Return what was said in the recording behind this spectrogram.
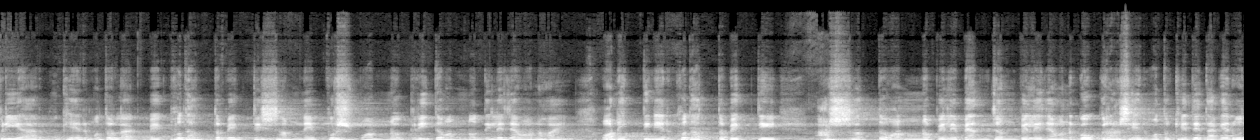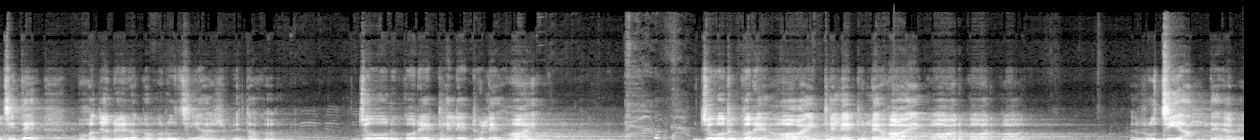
প্রিয়ার মুখের মতো লাগবে। ক্ষুধার্ত ব্যক্তির সামনে পুষ্পন্ন ঘৃত অন্ন দিলে যেমন হয়, অনেক দিনের ক্ষুধার্ত ব্যক্তি আস্বাদ্য অন্ন পেলে, ব্যঞ্জন পেলে যেমন গোগ্রাসের মতো খেতে থাকে রুচিতে, ভজনে এরকম রুচি আসবে তখন। জোর করে ঠেলে ঠুলে হয়। জোর করে হয়, ঠেলে ঠুলে হয়, কর কর কর। রুচি আনতে হবে।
